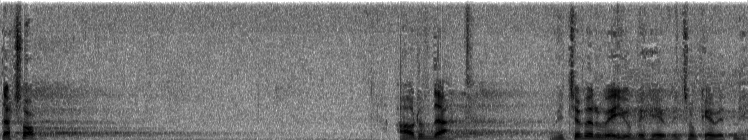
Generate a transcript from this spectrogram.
That's all. Out of that, whichever way you behave, it's okay with me.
